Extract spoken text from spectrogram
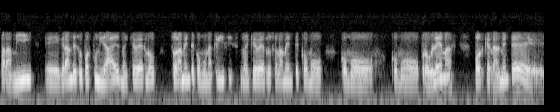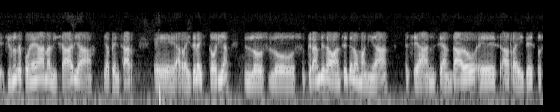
para mí eh, grandes oportunidades, no hay que verlo solamente como una crisis, no hay que verlo solamente como, como, como problemas, porque realmente eh, si uno se pone a analizar y a, y a pensar eh, a raíz de la historia, los, los grandes avances de la humanidad se han, se han dado es a raíz de estos,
